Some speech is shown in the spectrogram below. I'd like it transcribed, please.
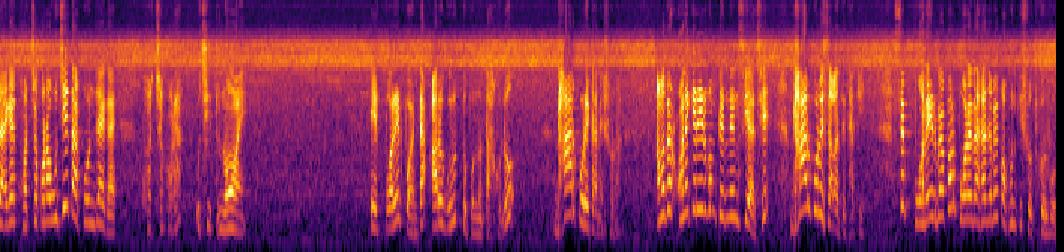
জায়গায় খরচা করা উচিত আর কোন জায়গায় খরচা করা উচিত নয়। এর পরের পয়েন্টটা আরও গুরুত্বপূর্ণ, তা হলো ধার করে কানে শোনা। আমাদের অনেকের এরকম টেন্ডেন্সি আছে, ধার করে চালাতে থাকি। সে পরের ব্যাপার, পরে দেখা যাবে কখন কি শোধ করব।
